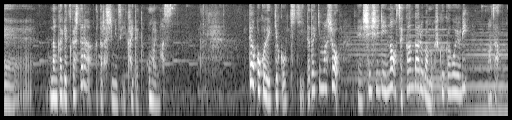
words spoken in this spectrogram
えー、何ヶ月かしたら新しい水着買いたいと思います。ではここで1曲お聴きいただきましょう、えー、CCD のセカンドアルバム「福かご」より「マザー」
